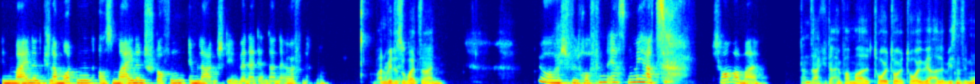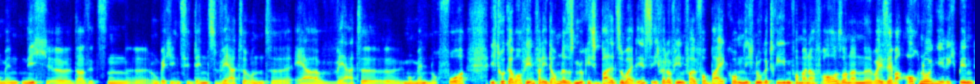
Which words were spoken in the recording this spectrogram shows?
in meinen Klamotten aus meinen Stoffen im Laden stehen, wenn er denn dann eröffnet. Ne? Wann wird es soweit sein? Ja, ich will hoffen, 1. März. Schauen wir mal dann sage ich da einfach mal toi, toi, toi. Wir alle wissen es im Moment nicht. Äh, da sitzen äh, irgendwelche Inzidenzwerte und äh, R-Werte im Moment noch vor. Ich drücke aber auf jeden Fall die Daumen, dass es möglichst bald soweit ist. Ich werde auf jeden Fall vorbeikommen, nicht nur getrieben von meiner Frau, sondern weil ich selber auch neugierig bin.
